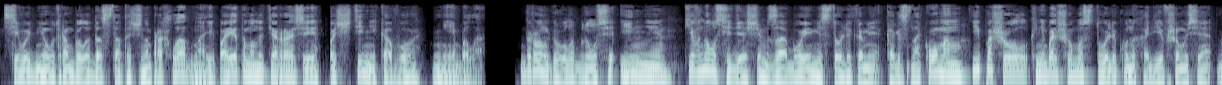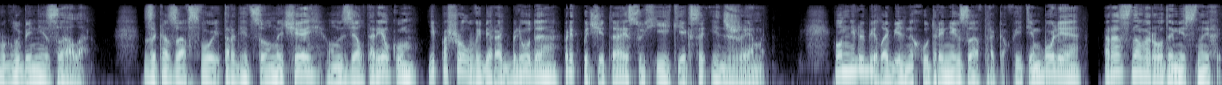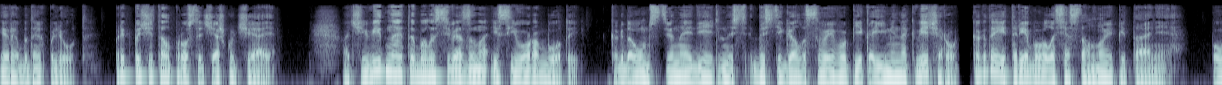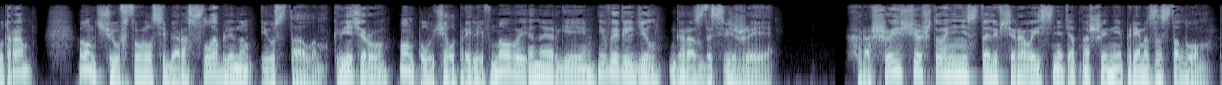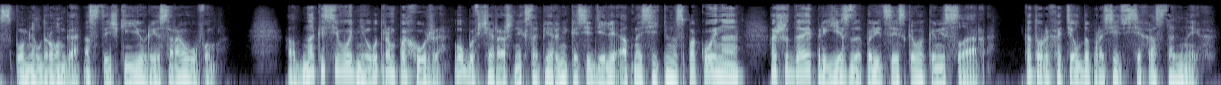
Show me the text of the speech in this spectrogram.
Сегодня утром было достаточно прохладно, и поэтому на террасе почти никого не было. Дронго улыбнулся Инне, кивнул сидящим за обоими столиками как знакомым и пошел к небольшому столику, находившемуся в глубине зала. Заказав свой традиционный чай, он взял тарелку и пошел выбирать блюда, предпочитая сухие кексы и джемы. Он не любил обильных утренних завтраков и тем более разного рода мясных и рыбных блюд. Предпочитал просто чашку чая. Очевидно, это было связано и с его работой. Когда умственная деятельность достигала своего пика именно к вечеру, когда ей требовалось основное питание. По утрам он чувствовал себя расслабленным и усталым. К вечеру он получал прилив новой энергии и выглядел гораздо свежее. Хорошо еще, что они не стали вчера выяснять отношения прямо за столом, вспомнил Дронга о стычке Юрия с Рауфом. Однако сегодня утром, похоже, оба вчерашних соперника сидели относительно спокойно, ожидая приезда полицейского комиссара, который хотел допросить всех остальных.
